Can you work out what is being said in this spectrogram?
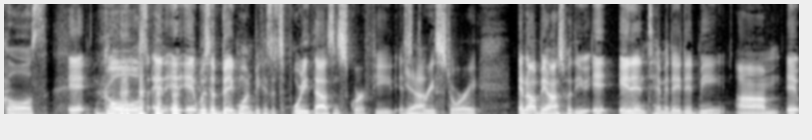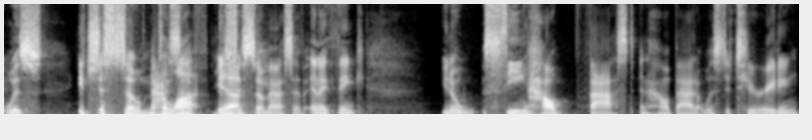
goals. It goals, and it, it, was a big one because it's forty thousand square feet. It's yeah. three story, and I'll be honest with you, it, it intimidated me. Um, it was it's just so massive. It's a lot. Yeah. It's just so massive, and I think you know seeing how fast and how bad it was deteriorating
